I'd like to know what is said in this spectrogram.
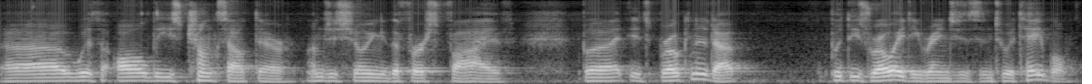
uh, with all these chunks out there. I'm just showing you the first five. But it's broken it up, put these row ID ranges into a table.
